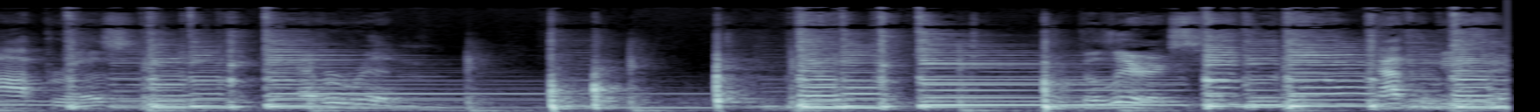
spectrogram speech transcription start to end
operas ever written. The lyrics, not the music.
